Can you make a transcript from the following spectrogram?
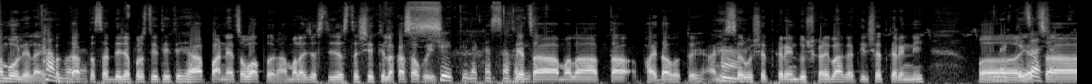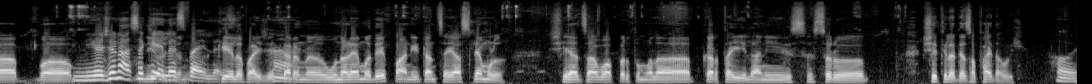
थांबवलेला आहे फक्त थांबवला. आता सध्याच्या परिस्थितीत ह्या पाण्याचा वापर आम्हाला जास्तीत जास्त शेतीला कसा होईल शेतीला कसं होईल? त्याचा आम्हाला आता फायदा होतोय आणि हा. सर्व शेतकऱ्यांनी दुष्काळी भागातील शेतकऱ्यांनी अ, नक्कीच याचा अ, नियोजन असं केलंच नियोजन पाहिजे केलं पाहिजे हा. कारण उन्हाळ्यामध्ये पाणी टंचाई असल्यामुळं शियाचा वापर तुम्हाला करता येईल आणि स- सर्व शेतीला त्याचा फायदा होईल होय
